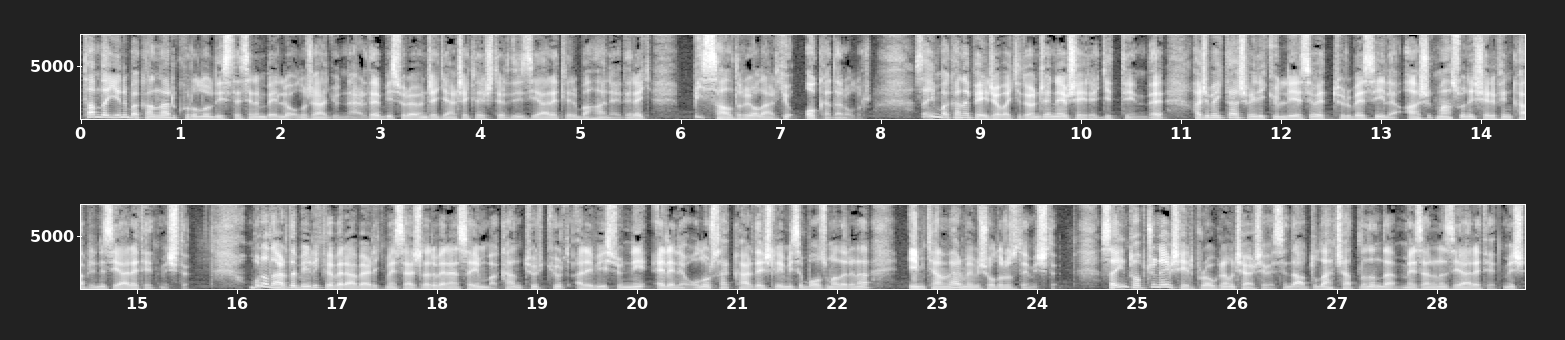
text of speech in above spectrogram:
Tam da yeni bakanlar kurulu listesinin belli olacağı günlerde bir süre önce gerçekleştirdiği ziyaretleri bahane ederek bir saldırıyorlar ki o kadar olur. Sayın Bakan epeyce vakit önce Nevşehir'e gittiğinde Hacı Bektaş Veli Külliyesi ve türbesiyle Aşık Mahsuni Şerif'in kabrini ziyaret etmişti. Buralarda birlik ve beraberlik mesajları veren Sayın Bakan, Türk, Kürt, Alevi, Sünni el ele olursak kardeşliğimizi bozmalarına imkan vermemiş oluruz demişti. Sayın Topçu Nevşehir programı çerçevesinde Abdullah Çatlı'nın da mezarını ziyaret etmiş,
